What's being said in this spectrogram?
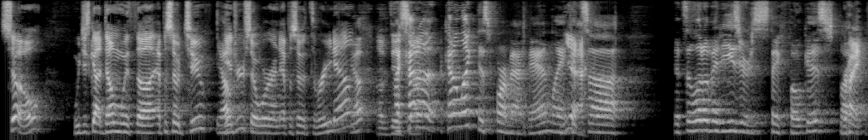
So, we just got done with uh, episode two, Yep. Andrew. So we're in episode three now Yep. of this. I kind uh, of kind of like this format, man. Like Yeah. it's uh it's a little bit easier to stay focused like, Right.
